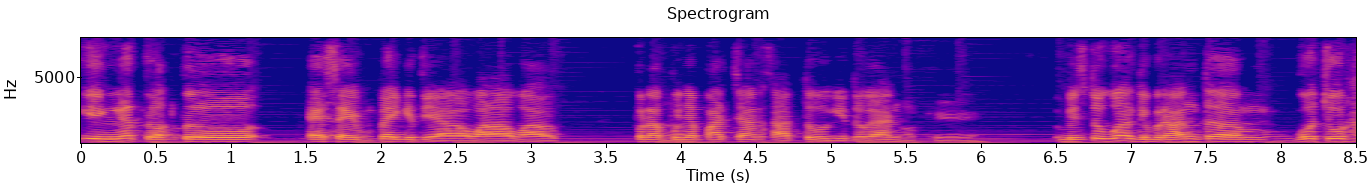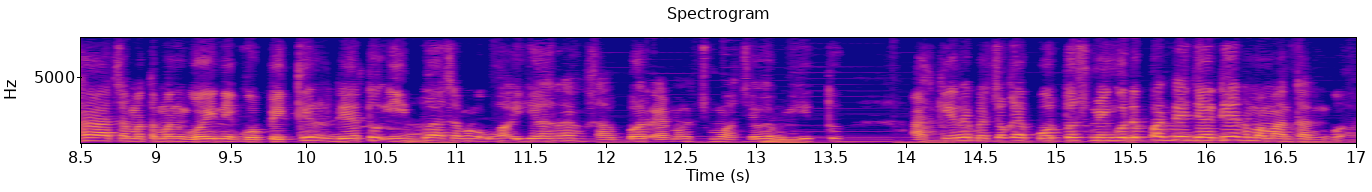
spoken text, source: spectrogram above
inget waktu SMP gitu ya awal-awal pernah hmm. punya pacar satu gitu kan. Oke. Okay. Habis itu gue lagi berantem, gue curhat sama teman gue ini, gue pikir dia tuh iba hmm. sama, wah iya rang sabar, emang cuma cewek hmm. begitu. Akhirnya besoknya putus, minggu depan dia jadian sama mantan gue.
